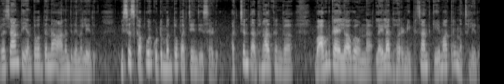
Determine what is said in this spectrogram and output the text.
ప్రశాంత్ ఎంత వద్దన్నా ఆనంద్ వినలేదు. మిస్సెస్ కపూర్ కుటుంబంతో పరిచయం చేశాడు. అత్యంత అధునాతకంగా వాగుడుకాయలాగా ఉన్న లైలా ధోరణి ప్రశాంత్కి ఏమాత్రం నచ్చలేదు.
